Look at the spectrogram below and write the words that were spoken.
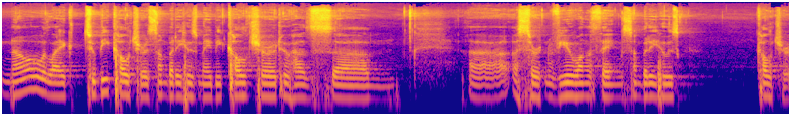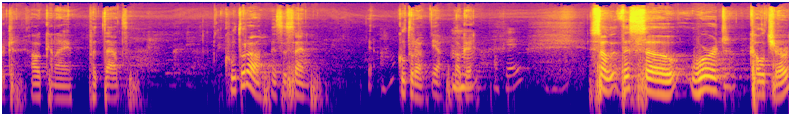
no, like to be cultured, somebody who's maybe cultured, who has um, uh, a certain view on the thing, somebody who's cultured. How can I put that? Kultura, it's the same. Yeah. Kultura, yeah, okay. Okay. So this uh, word culture,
